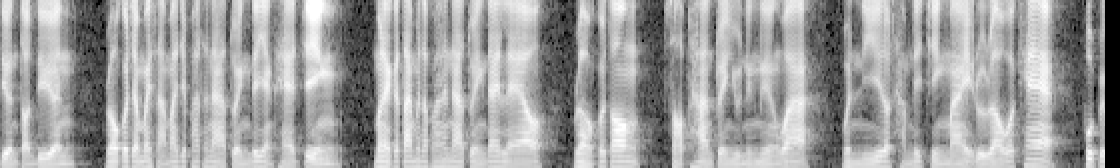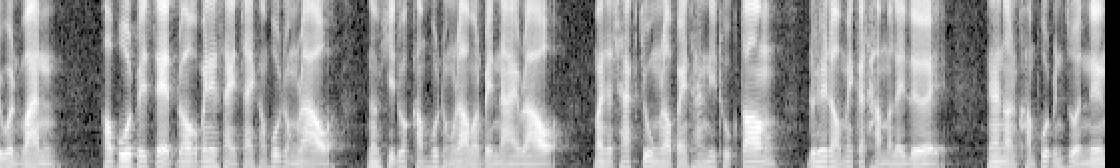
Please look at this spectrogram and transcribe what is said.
เดือนต่อเดือน เราก็จะไม่สามารถจะพัฒนาตัวเองได้อย่างแท้จริง เมื่อไหร่ก็ตามที่เราพัฒนาตัวเองได้แล้ว เราก็ต้องสอบทานตัวเองอยู่เนืองๆว่า วันนี้เราทำได้จริงไหมหรือเราก็แค่พูดไปวันๆพอพูดไปเสร็จเราก็ไม่ได้ใส่ใจคำพูดของเรา เราคิดว่าคำพูดของเรามันเป็นนายเรา มันจะชักจูงเราไปทางที่ถูกต้อง โดยให้เราไม่กระทำอะไรเลย แน่นอนคำพูดเป็นส่วนหนึ่ง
